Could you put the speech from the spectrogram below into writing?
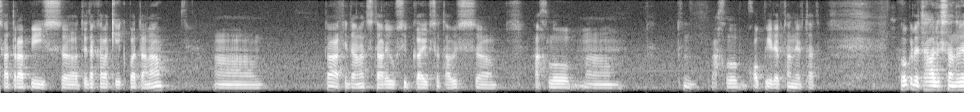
სატრაპის დედაქალაქი ეკბატანა აა და აქედანაც დარიუსი გაიქცა თავის ახლო ახლო ყოფილებთან ერთად მოკლედ ალექსანდრე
